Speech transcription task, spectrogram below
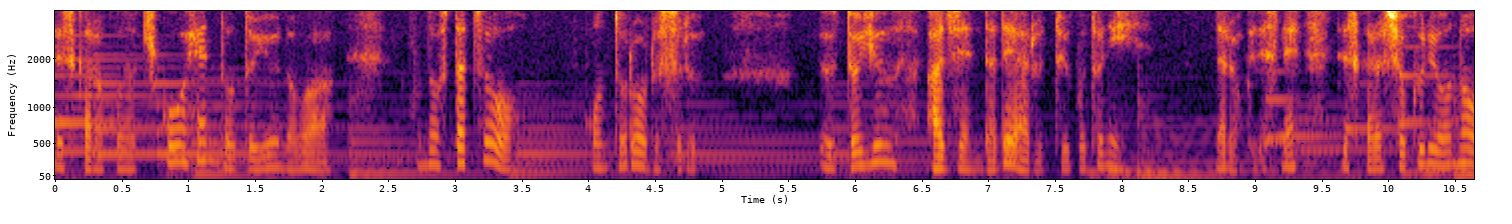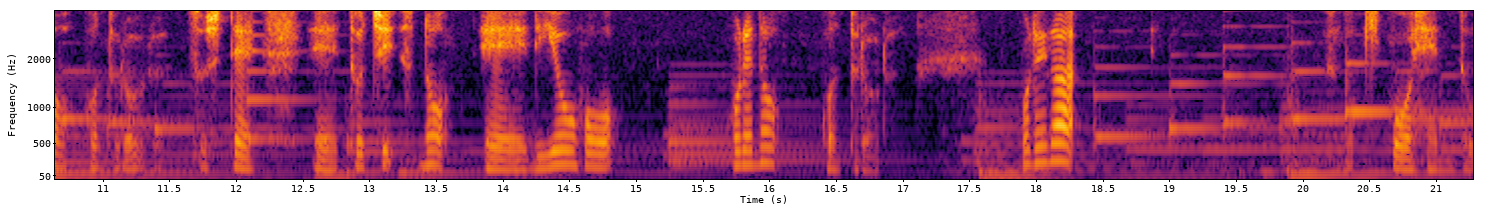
ですから、この気候変動というのは、この2つをコントロールするというアジェンダであるということになるわけですね。ですから食料のコントロール、そして、えー、土地の、えー、利用法、これのコントロール。これがその気候変動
